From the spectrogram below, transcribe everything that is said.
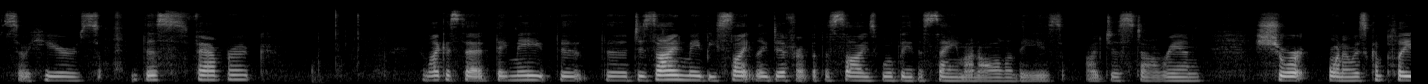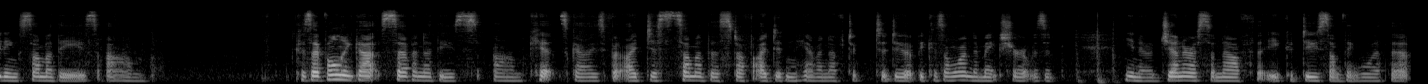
So here's this fabric like I said, they may the the design may be slightly different, but the size will be the same on all of these. I just uh, ran short when I was completing some of these because um, I've only got seven of these um, kits, guys. But I just some of the stuff I didn't have enough to to do it because I wanted to make sure it was a you know generous enough that you could do something with it.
